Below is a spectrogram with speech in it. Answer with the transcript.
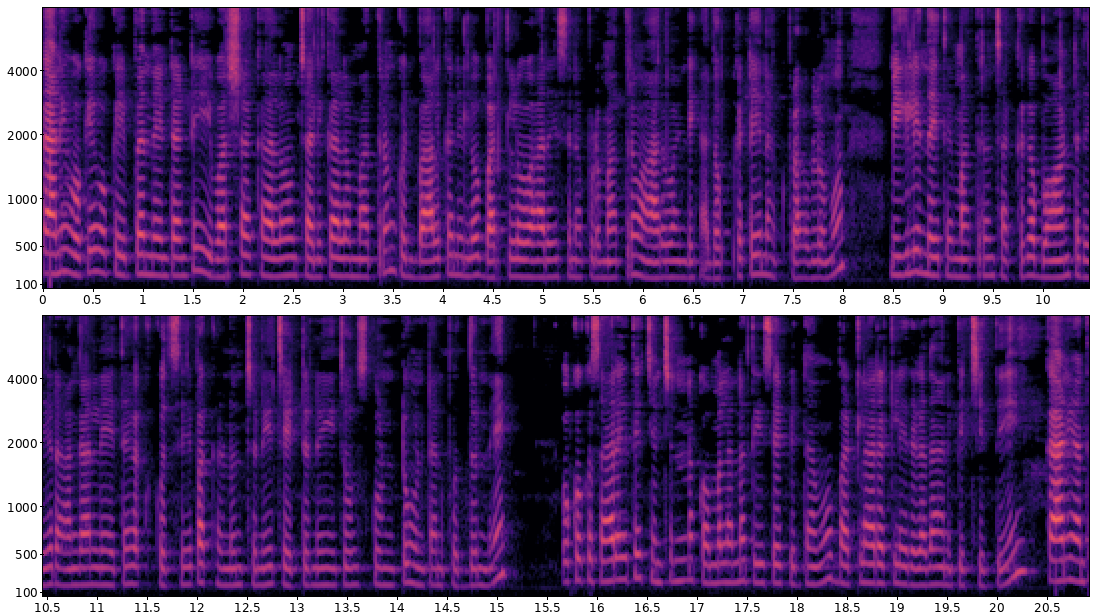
కానీ ఒకే ఒక ఇబ్బంది ఏంటంటే ఈ వర్షాకాలం చలికాలం మాత్రం కొంచెం బాల్కనీలో బట్టలు ఆరేసినప్పుడు మాత్రం ఆరవండి. అదొక్కటే నాకు ప్రాబ్లము. మిగిలిందైతే మాత్రం చక్కగా బాగుంటుంది. రాగాలని అయితే కొద్దిసేపు అక్కడ నుంచుని చెట్టుని చూసుకుంటూ ఉంటాను పొద్దున్నే. ఒక్కొక్కసారి అయితే చిన్న చిన్న కొమ్మలన్నా తీసేపిద్దాము. బట్టలు ఆరట్లేదు కదా అనిపించిద్ది కానీ అంత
